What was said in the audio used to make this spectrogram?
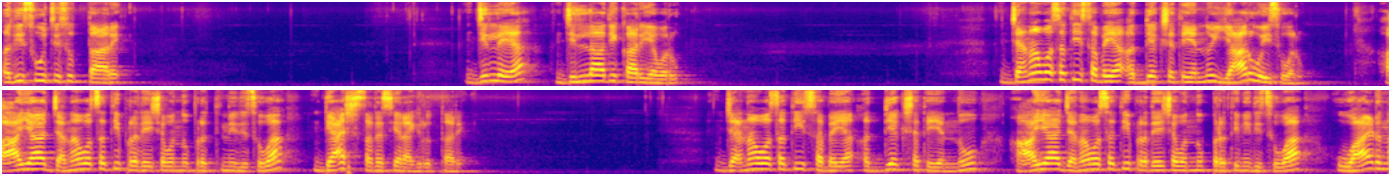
ಅಧಿಸೂಚಿಸುತ್ತಾರೆ? ಜಿಲ್ಲೆಯ ಜಿಲ್ಲಾಧಿಕಾರಿಯವರು. ಜನವಸತಿ ಸಭೆಯ ಅಧ್ಯಕ್ಷತೆಯನ್ನು ಯಾರು ವಹಿಸುವರು? ಆಯಾ ಜನವಸತಿ ಪ್ರದೇಶವನ್ನು ಪ್ರತಿನಿಧಿಸುವ ಡ್ಯಾಶ್ ಸದಸ್ಯರಾಗಿರುತ್ತಾರೆ. ಜನವಸತಿ ಸಭೆಯ ಅಧ್ಯಕ್ಷತೆಯನ್ನು ಆಯಾ ಜನವಸತಿ ಪ್ರದೇಶವನ್ನು ಪ್ರತಿನಿಧಿಸುವ ವಾರ್ಡ್ನ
